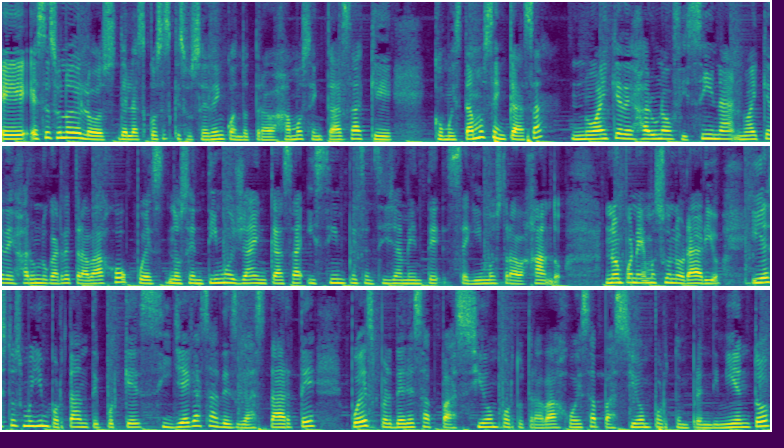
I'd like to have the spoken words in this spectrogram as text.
Eh, esa es una de, los, de las cosas que suceden cuando trabajamos en casa, que como estamos en casa, no hay que dejar una oficina, no hay que dejar un lugar de trabajo, pues nos sentimos ya en casa y simple y sencillamente seguimos trabajando. No ponemos un horario y esto es muy importante porque si llegas a desgastarte, puedes perder esa pasión por tu trabajo, esa pasión por tu emprendimiento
